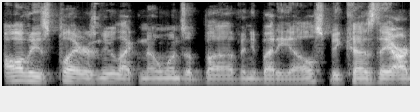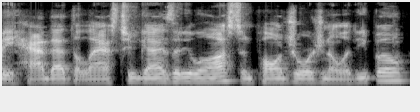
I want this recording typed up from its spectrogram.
all these players knew like no one's above anybody else because they already had that the last two guys that he lost and Paul George and Oladipo,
